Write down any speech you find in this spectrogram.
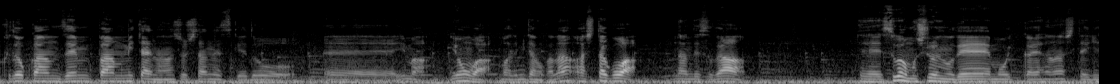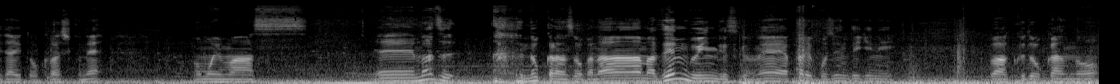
駆動感全般みたいな話をしたんですけど、えー、今4話まで見たのかな？明日5話なんですが、えー、すごい面白いのでもう一回話していきたいと詳しくね思います、えまず どっからそうかな。まあ全部いいんですけどね。やっぱり個人的には工藤館の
